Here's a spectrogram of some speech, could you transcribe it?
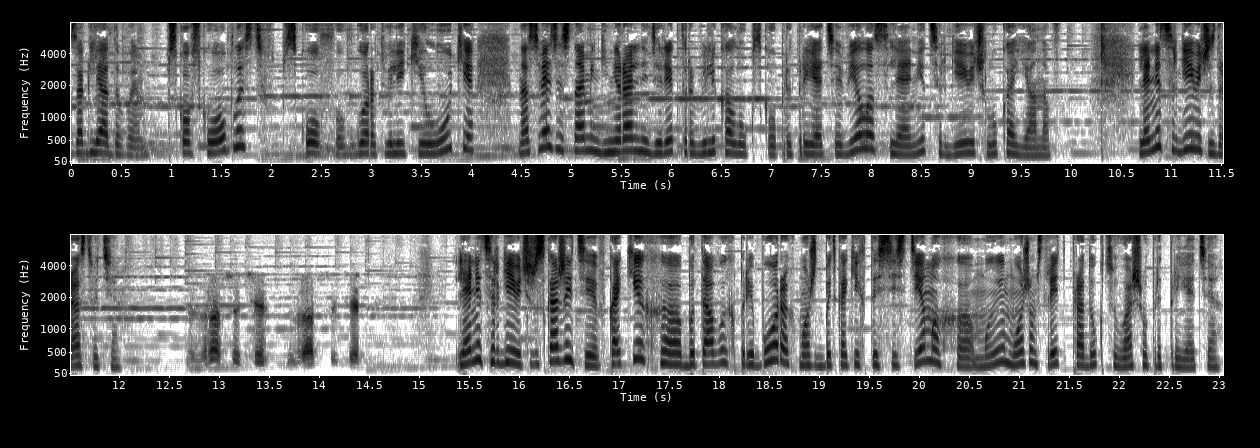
заглядываем в Псковскую область, в Псков, в город Великие Луки. На связи с нами генеральный директор Великолукского предприятия «Велос» Леонид Сергеевич Лукаянов. Леонид Сергеевич, здравствуйте. Здравствуйте, здравствуйте. Леонид Сергеевич, расскажите, в каких э, бытовых приборах, может быть, каких-то системах э, мы можем встретить продукцию вашего предприятия?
